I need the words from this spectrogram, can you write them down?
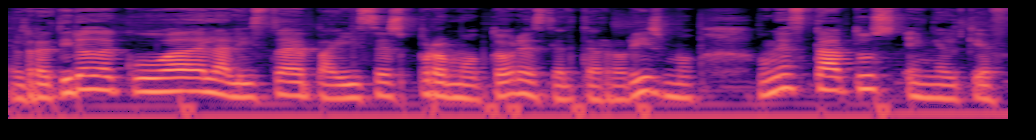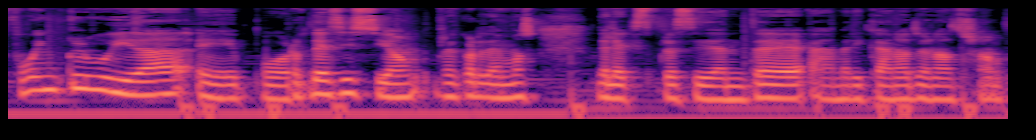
el retiro de Cuba de la lista de países promotores del terrorismo, un estatus en el que fue incluida eh, por decisión, recordemos, del expresidente americano Donald Trump.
